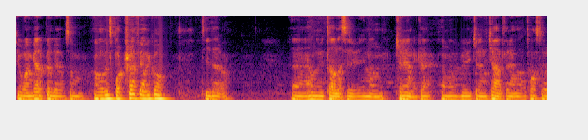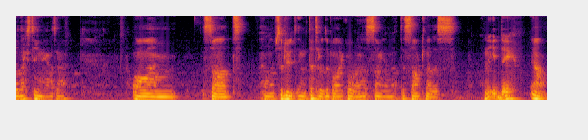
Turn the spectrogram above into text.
Johan Garpenlöv som, han var väl sportchef i AIK tidigare då. Eh, Han uttalar sig ju i någon krönika. Han har blivit krönikör för en av de två stora dagstidningarna tror jag. Och ehm, sa att han absolut inte trodde på AIK den här säsongen. Att det saknades En idé. Ja.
